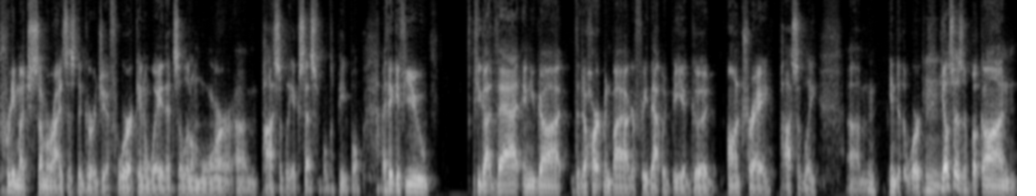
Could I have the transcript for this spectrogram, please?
pretty much summarizes the Gurdjieff work in a way that's a little more um, possibly accessible to people. I think if you if you got that and you got the de Hartmann biography, that would be a good entree, possibly, um, mm. into the work. Mm. He also has a book on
